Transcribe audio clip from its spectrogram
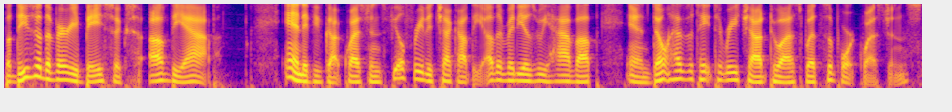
But these are the very basics of the app. And if you've got questions, feel free to check out the other videos we have up, and don't hesitate to reach out to us with support questions.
